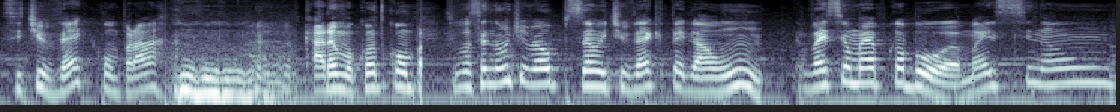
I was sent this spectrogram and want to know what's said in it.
se tiver que comprar, caramba, quanto comprar? Se você não tiver opção e tiver que pegar um, vai ser uma época boa, mas se não,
